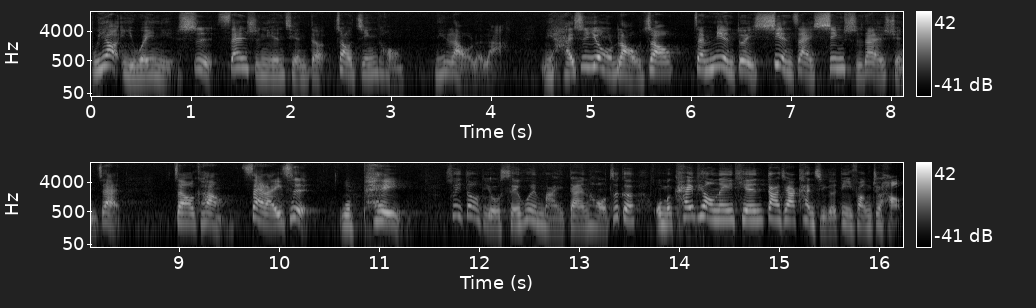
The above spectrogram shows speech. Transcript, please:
不要以为你是三十年前的赵金童，你老了啦，你还是用老招在面对现在新时代的选战，赵康再来一次，我呸！所以到底有谁会买单？哈，这个我们开票那一天，大家看几个地方就好。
